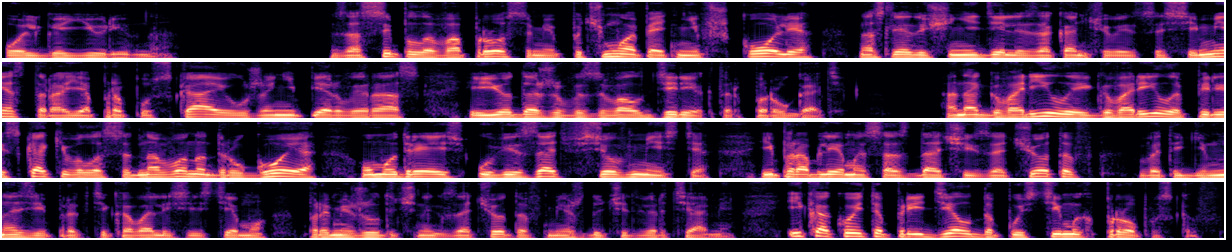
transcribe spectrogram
Ольга Юрьевна. Засыпала вопросами, почему опять не в школе, на следующей неделе заканчивается семестр, а я пропускаю уже не первый раз, ее даже вызывал директор поругать. Она говорила и говорила, перескакивала с одного на другое, умудряясь увязать все вместе. И проблемы со сдачей зачетов, в этой гимназии практиковали систему промежуточных зачетов между четвертями, и какой-то предел допустимых пропусков.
